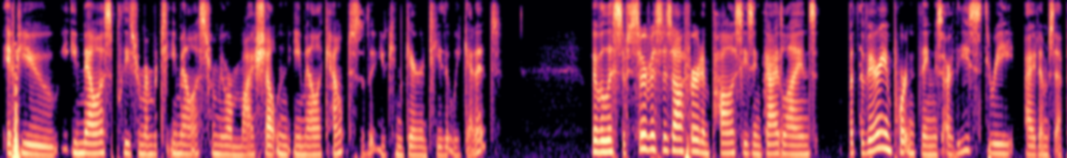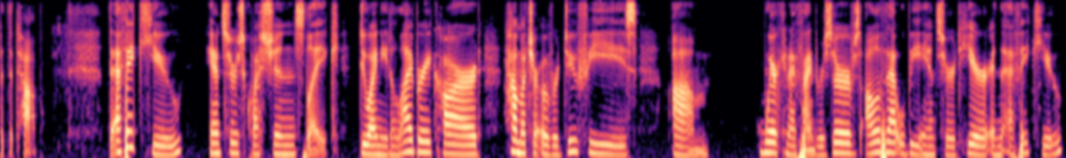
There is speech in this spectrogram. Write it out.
If you email us, please remember to email us from your My Shelton email account so that you can guarantee that we get it. We have a list of services offered and policies and guidelines, but the very important things are these three items up at the top. The FAQ answers questions like, do I need a library card? How much are overdue fees? Um, where can I find reserves? All of that will be answered here in the FAQ.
